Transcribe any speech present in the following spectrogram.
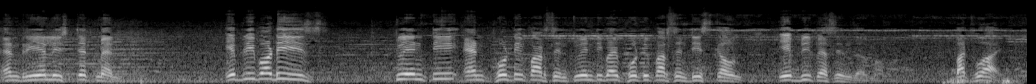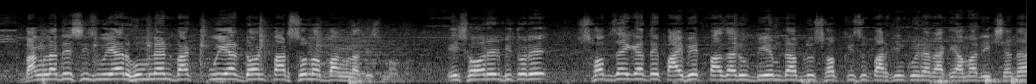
and real estate. Everybody is 20 and 40 percent, 25 40 percent discount every passenger, mama. But why? Bangladesh is we are homeland, but we are don't person of Bangladesh মামা। এই শহরের ভিতরে সব জায়গাতে প্রাইভেট পাজারু বিএমডাব্লিউ সব কিছু পার্কিং করে রাখে। আমার রিক্সাটা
